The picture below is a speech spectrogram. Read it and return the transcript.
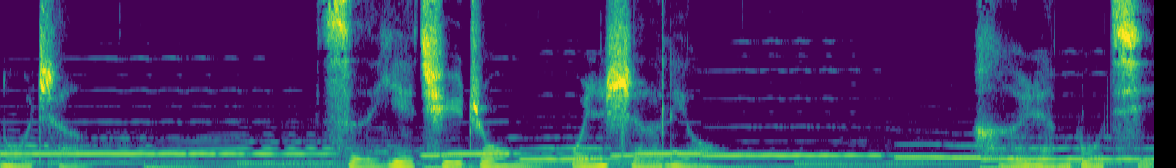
洛城。此夜曲中闻蛇柳，何人不起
